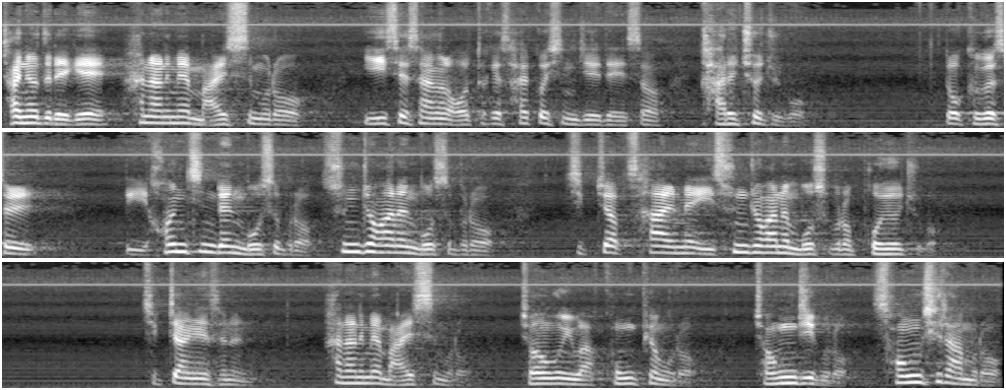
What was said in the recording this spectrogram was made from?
자녀들에게 하나님의 말씀으로 이 세상을 어떻게 살 것인지에 대해서 가르쳐 주고 또 그것을 이 헌신된 모습으로 순종하는 모습으로 직접 삶의 이 순종하는 모습으로 보여주고 직장에서는 하나님의 말씀으로 정의와 공평으로 정직으로 성실함으로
